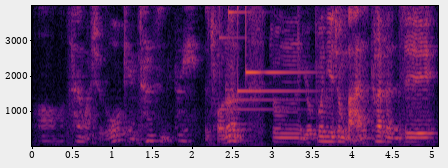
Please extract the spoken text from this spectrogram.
어, 사용하셔도 괜찮습니다. 네. 저는 좀 유분이 좀 많다든지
